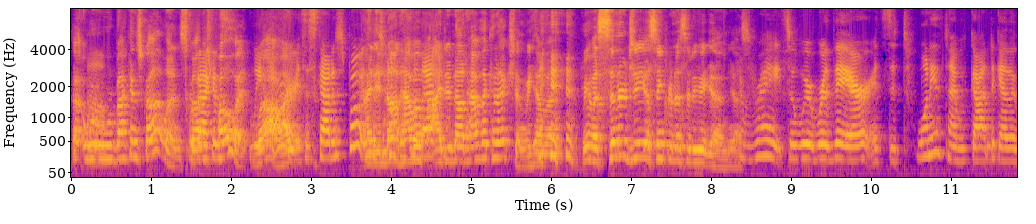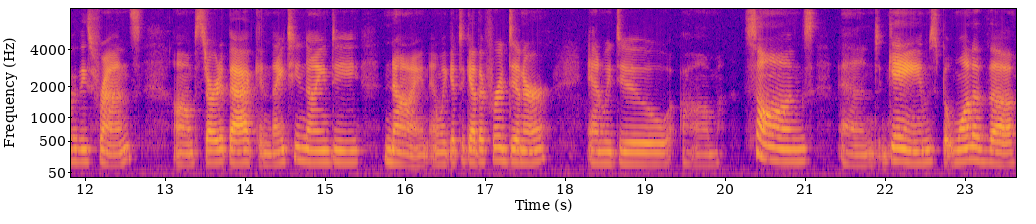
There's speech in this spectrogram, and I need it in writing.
Uh, we're, we're back in Scotland. Scottish in- poet. We wow. are. I, it's a Scottish poet. I did not have a. that- I did not have the connection. We have a. we have a synergy, a synchronicity again. Yes. Right. So we're, we're there. It's the 20th time we've gotten together with these friends. Um, started back in 1999. And we get together for a dinner and we do um, songs and games. But one of the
